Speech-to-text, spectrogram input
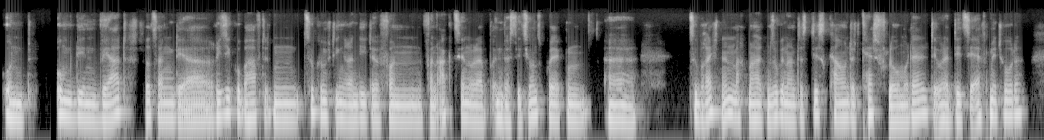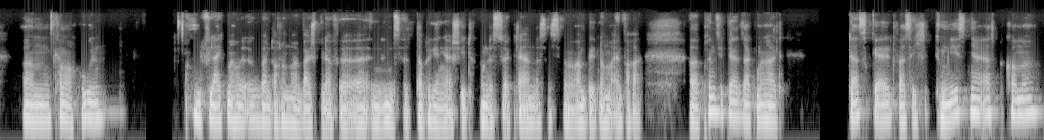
Und um den Wert sozusagen der risikobehafteten zukünftigen Rendite von, von Aktien oder Investitionsprojekten äh, zu berechnen, macht man halt ein sogenanntes Discounted Cashflow Modell oder DCF-Methode. Ähm, kann man auch googeln. Und vielleicht machen wir irgendwann doch nochmal ein Beispiel dafür äh, in, in Doppelgänger-Sheet, um das zu erklären. Das ist am Bild nochmal einfacher. Aber prinzipiell sagt man halt, das Geld, was ich im nächsten Jahr erst bekomme,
